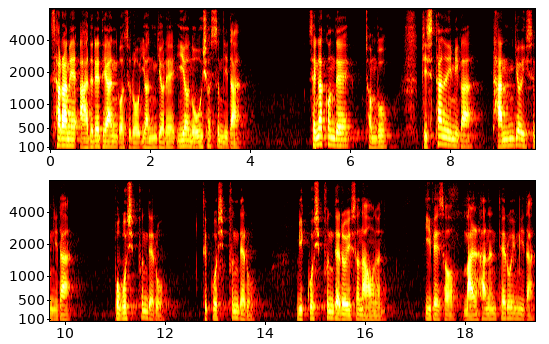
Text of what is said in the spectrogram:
사람의 아들에 대한 것으로 연결해 이어 놓으셨습니다. 생각건대 전부 비슷한 의미가 담겨 있습니다. 보고 싶은 대로, 듣고 싶은 대로, 믿고 싶은 대로에서 나오는 입에서 말하는 대로입니다.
